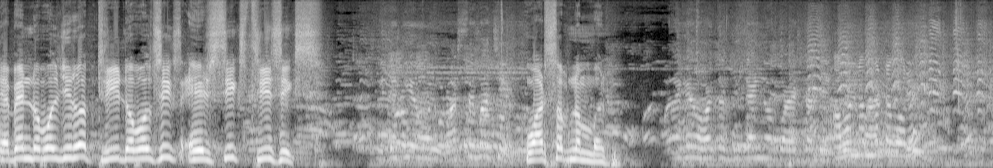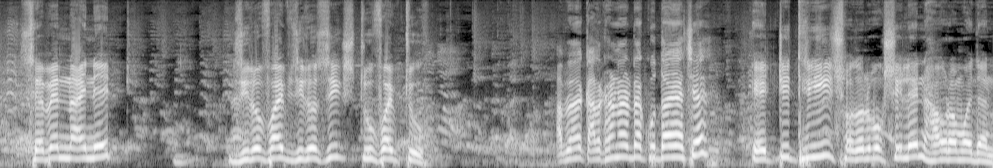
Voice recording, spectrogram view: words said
Seven double zero three double six eight six three six. WhatsApp number. আমার নাম্বারটা বলো। Seven nine eight zero five zero six two five two. আপনার কারখানাটা কোথায় আছে? Eighty three Sadarbaksi lane Howrah Maidan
